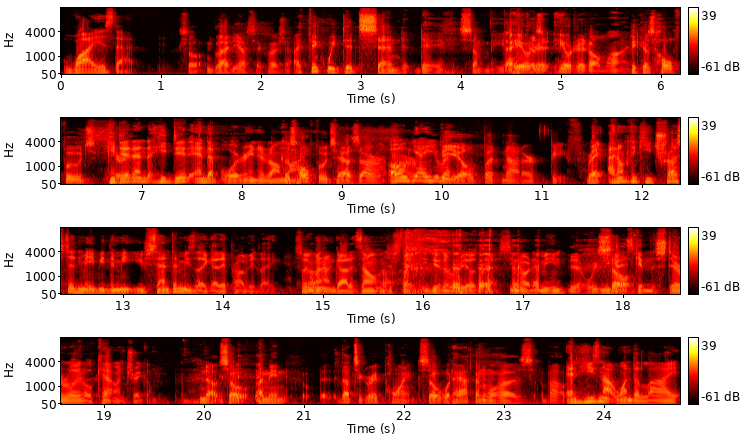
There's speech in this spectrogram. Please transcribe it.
Why is that? So I'm glad you asked that question. I think we did send Dave some meat uh, he because, ordered it, he ordered it online. because Whole Foods He did end. He did end up ordering it online. because Whole Foods has our, Oh, our yeah, you're right. veal, but not our beef. Right. I don't think he trusted maybe the meat you sent him. He's like, oh, they probably like. So he uh, went out and got his own, just like to do the real test. You know what I mean? Yeah, we You sell- guys give him the steroidal cow and trick him. No, so I mean, that's a great point. So what happened was about And he's not one to lie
